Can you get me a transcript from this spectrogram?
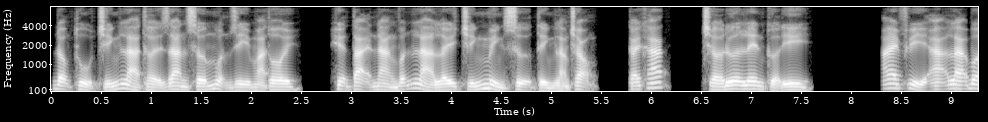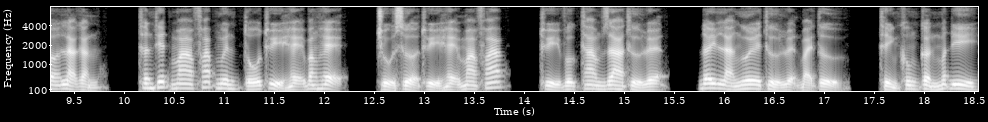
động thủ chính là thời gian sớm muộn gì mà thôi, hiện tại nàng vẫn là lấy chính mình sự tình làm trọng, cái khác, chờ đưa lên cửa đi. Ai phỉ ạ à lạ bơ là gần, thân thiết ma pháp nguyên tố thủy hệ băng hệ, chủ sửa thủy hệ ma pháp, thủy vực tham gia thử luyện, đây là ngươi thử luyện bài tử, thỉnh không cần mất đi,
